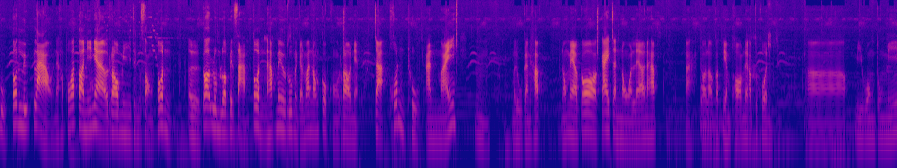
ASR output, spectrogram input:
ถูกต้นหรือเปล่านะครับ เพราะว่าตอนนี้เนี่ยเรามีถึง 2 ต้นเออก็รวมๆเป็น 3 ต้นนะครับ ไม่รู้เหมือนกันว่าน้องกบของเราเนี่ยจะพ่นถูกอันไหมอืมมาดูกันครับ น้องแมวก็ใกล้จะนอนแล้วนะครับอะก็เราก็เตรียมพร้อมเลยครับทุกคน มีวงตรงนี้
